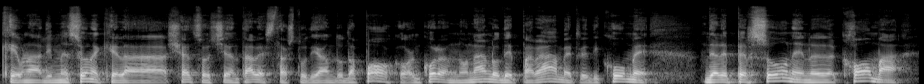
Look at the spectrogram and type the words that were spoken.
che è una dimensione che la scienza occidentale sta studiando da poco, ancora non hanno dei parametri di come delle persone nel coma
